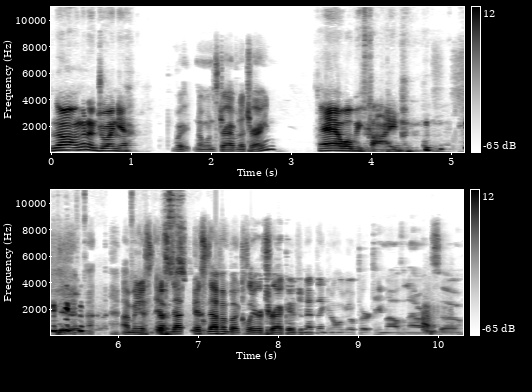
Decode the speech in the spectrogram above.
No, I'm gonna join you. Wait, no one's driving a train? Yeah, we'll be fine. I mean, it's it's, That's- no, it's nothing but clear trackage, and that thing can only go 13 miles an hour. So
